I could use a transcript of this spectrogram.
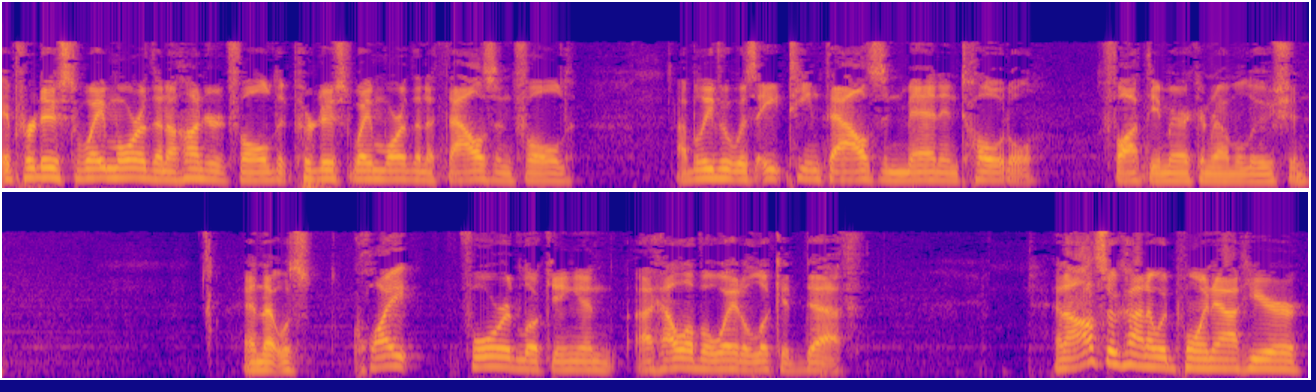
it produced way more than a hundredfold. It produced way more than a thousandfold. I believe it was 18,000 men in total fought the American Revolution. And that was quite forward looking and a hell of a way to look at death. And I also kind of would point out here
